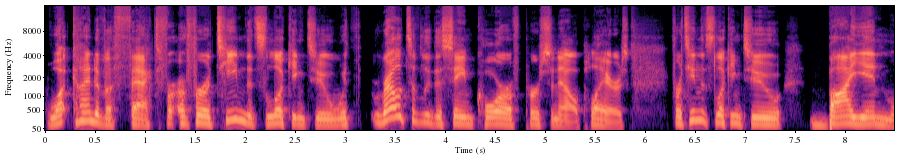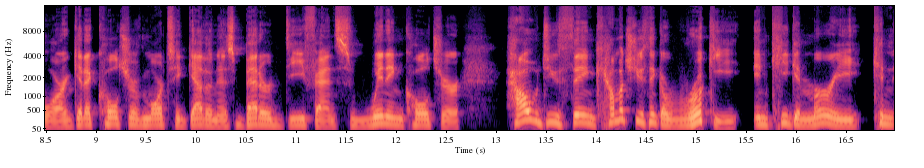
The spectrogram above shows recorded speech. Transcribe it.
what kind of effect for for a team that's looking to with relatively the same core of personnel players for a team that's looking to buy in more get a culture of more togetherness better defense winning culture how do you think, how much do you think a rookie in Keegan Murray can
